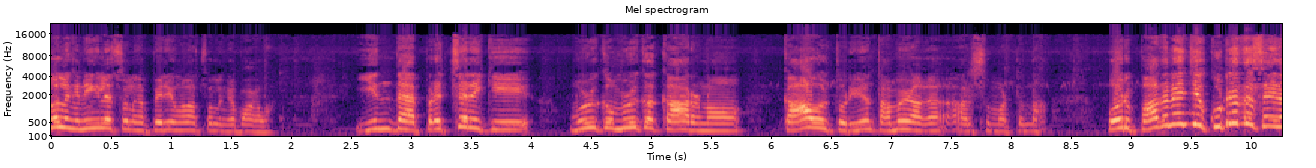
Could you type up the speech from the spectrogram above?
சொல்லுங்க நீங்களே சொல்லுங்க பெரியவங்களாம் சொல்லுங்க பார்க்கலாம். இந்த பிரச்சனைக்கு முழுக்க முழுக்க காரணம் காவல்துறையும் தமிழக அரசு மட்டும்தான். ஒரு பதினஞ்சு குற்றத்தை செய்த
